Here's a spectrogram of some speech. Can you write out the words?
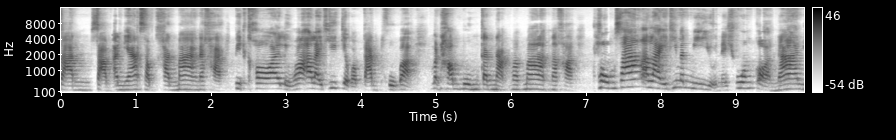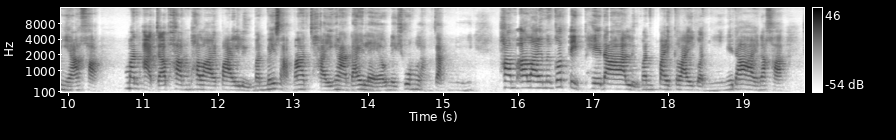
จันทร์สามอันเนี้ยสำคัญมากนะคะบิตคอยหรือว่าอะไรที่เกี่ยวกับการทุบอะมันทำมุมกันหนักมากๆนะคะ โครงสร้างอะไรที่มันมีอยู่ในช่วงก่อนหน้านี้ค่ะ มันอาจจะพังทลายไปหรือมันไม่สามารถใช้งานได้แล้วในช่วงหลังจากนี้ทำอะไรมันก็ติดเพดานหรือมันไปไกลกว่านี้ไม่ได้นะคะ จ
